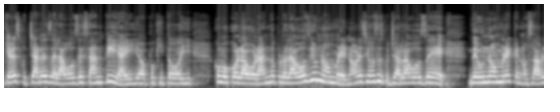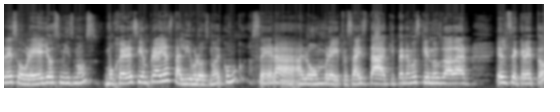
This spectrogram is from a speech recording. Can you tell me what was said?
quiero escuchar desde la voz de Santi y ahí yo poquito voy como colaborando, pero la voz de un hombre, ¿no? Ahora sí vamos a escuchar la voz de, de un hombre que nos hable sobre ellos mismos. Mujeres siempre hay hasta libros, ¿no? De cómo conocer a, al hombre. Y pues ahí está, aquí tenemos quien nos va a dar el secreto.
